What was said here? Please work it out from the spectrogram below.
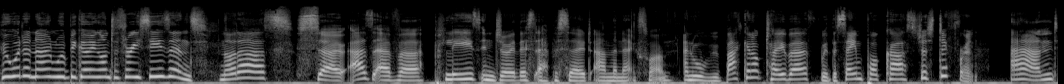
Who would have known we'd be going on to three seasons? Not us. So, as ever, please enjoy this episode and the next one. And we'll be back in October with the same podcast, just different. And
